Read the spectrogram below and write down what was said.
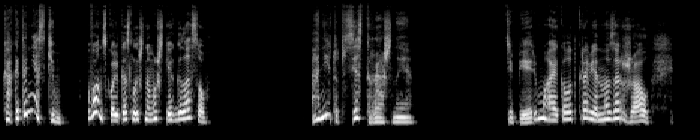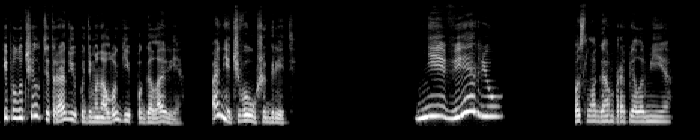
Как это не с кем? Вон сколько слышно мужских голосов. Они тут все страшные, Теперь Майкл откровенно заржал и получил тетрадью по демонологии по голове. А нечего уши греть. «Не верю!» — по слогам пропела Мия.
